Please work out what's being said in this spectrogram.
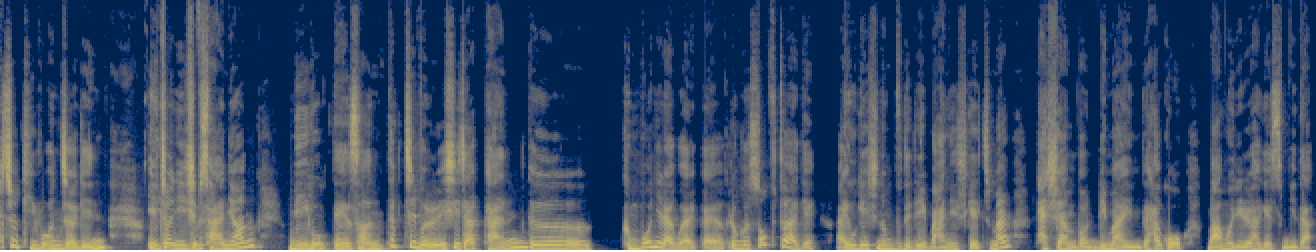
아주 기본적인 2024년 미국 대선 특집을 시작한 그 근본이라고 할까요? 그런 걸 소프트하게 알고 계시는 분들이 많으시겠지만 다시 한번 리마인드하고 마무리를 하겠습니다.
